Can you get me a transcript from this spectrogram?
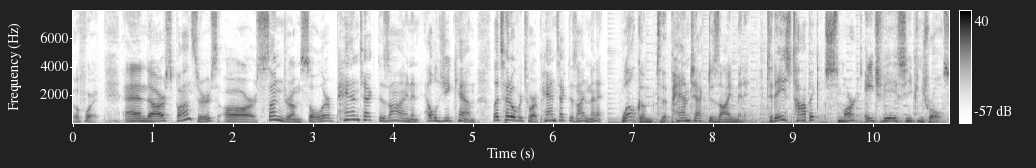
Go for it. And our sponsors are Sundrum Solar, Pantech Design, and LG Chem. Let's head over to our Pantech Design Minute. Welcome to the Pantech Design Minute. Today's topic smart HVAC controls.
